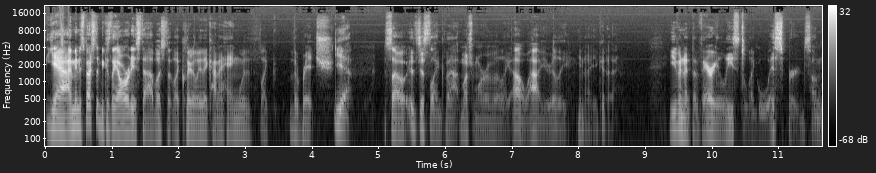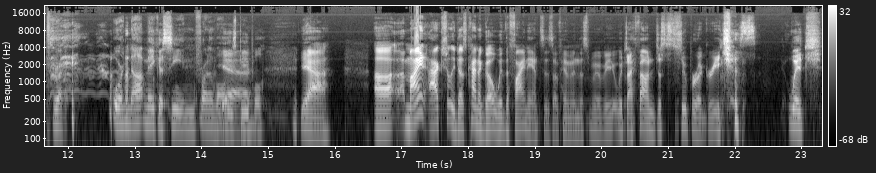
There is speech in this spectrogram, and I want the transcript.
Yeah, I mean, especially because they already established that, like, clearly they kind of hang with like the rich. yeah. So it's just like that much more of a like, oh wow, you really, you know, you could have, even at the very least, like whispered something. Right. or not make a scene in front of all these people. yeah. Uh, mine actually does kind of go with the finances of him in this movie, which I found just super egregious. which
